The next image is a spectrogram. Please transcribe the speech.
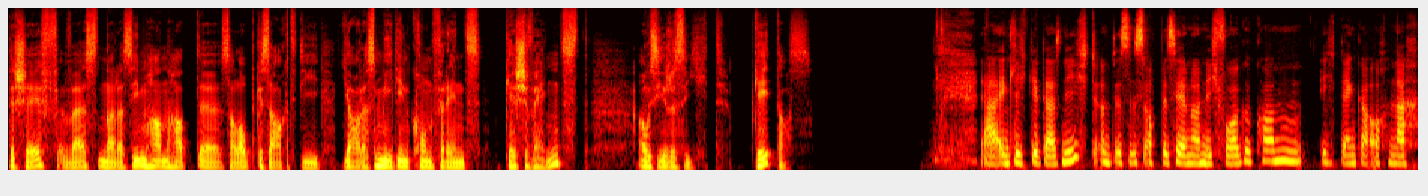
Der Chef Vas Narasimhan hat salopp gesagt die Jahresmedienkonferenz geschwänzt. Aus Ihrer Sicht geht das? Ja, eigentlich geht das nicht und es ist auch bisher noch nicht vorgekommen. Ich denke auch nach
